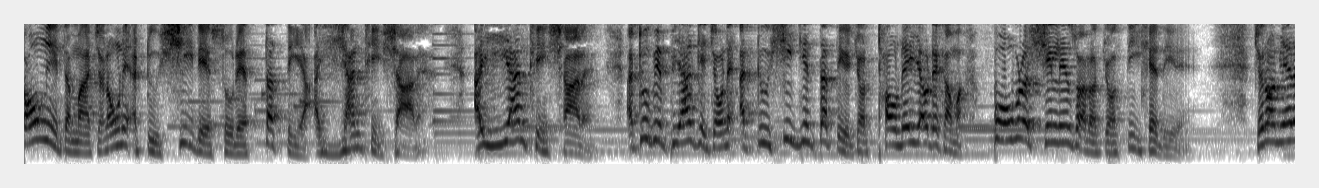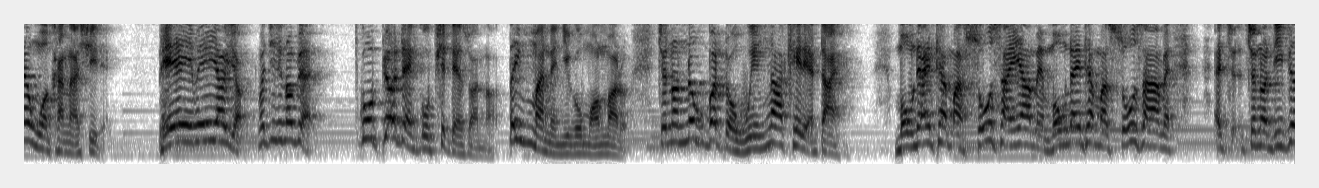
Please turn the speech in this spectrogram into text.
ကောင်းငင်တမန်ကျွန်တော်နဲ့အတူရှိတယ်ဆိုတဲ့တတ်တရားအယမ်းထင်ရှားတယ်အယမ်းထင်ရှားတယ်အထူးဖြင့်ဘုရားကကျွန်တော်နဲ့အတူရှိခြင်းတတ်တယ်ကျွန်တော်ထောင်ထဲရောက်တဲ့ခါမှာပို့ပြီးတော့ရှင်းလင်းစွာတော့ကျွန်တော်သိခဲ့သေးတယ် ကျွန်တော်အများနဲ့ဝန်ခံတာရှိတယ်ဘယ်ပဲရောက်ရောက်မကြည့်ကျွန်တော်ပြကိုပြောတယ်ကိုဖြစ်တယ်ဆိုတော့တိတ်မှန်တယ်ညီကိုမောင်မတို့ကျွန်တော်နှုတ်ဘတ်တော်ဝင်ငှခဲ့တဲ့အတိုင်းမုံတိုင်းထက်မှစိုးဆိုင်ရမယ်မုံတိုင်းထက်မှစိုးစားရမယ်အဲကျွန်တော်ဒီပြဿ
